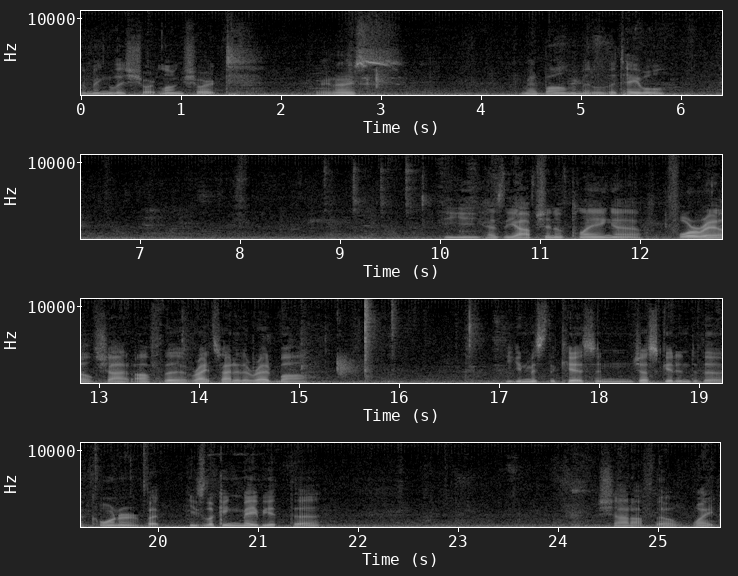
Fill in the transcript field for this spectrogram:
Maximum English, short, long, short. Very nice. Red ball in the middle of the table. He has the option of playing a four rail shot off the right side of the red ball. He can miss the kiss and just get into the corner, but he's looking maybe at the shot off the white.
